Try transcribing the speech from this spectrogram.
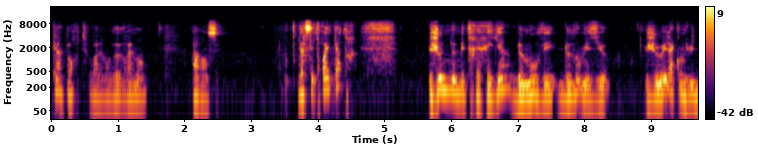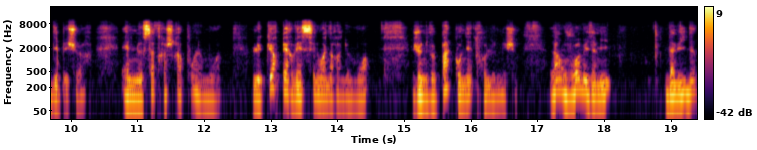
qu'importe, voilà, on veut vraiment avancer. Versets 3 et 4. Je ne mettrai rien de mauvais devant mes yeux. Je hais la conduite des pécheurs. Elle ne s'attachera point à moi. Le cœur pervers s'éloignera de moi. Je ne veux pas connaître le méchant. Là, on voit, mes amis, David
